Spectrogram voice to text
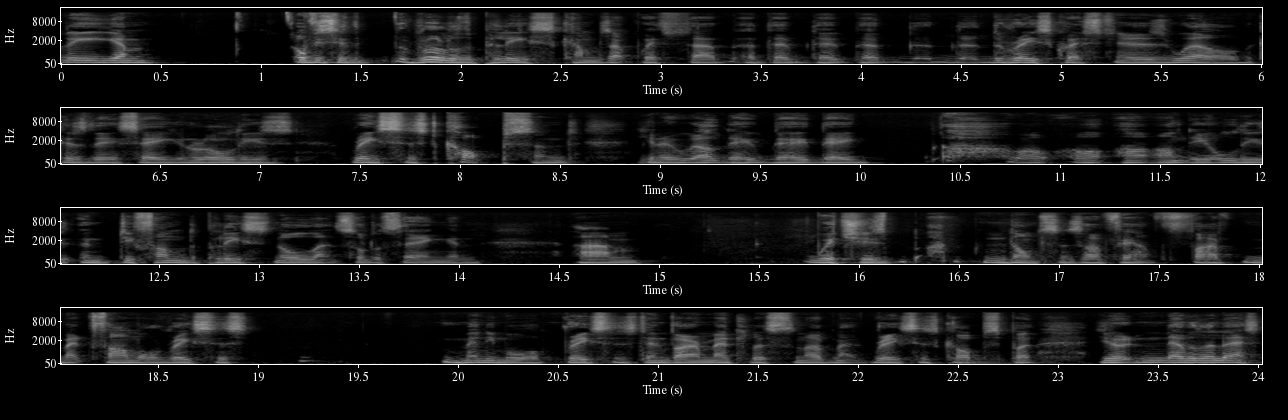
the um, obviously the role of the police comes up with uh, the, the, the, the, race question as well because they say you know all these racist cops and you know well they they, they oh, aren't they all these and defund the police and all that sort of thing and um, which is nonsense. I've, I've met far more racist many more racist environmentalists than I've met racist cops mm. but you know nevertheless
